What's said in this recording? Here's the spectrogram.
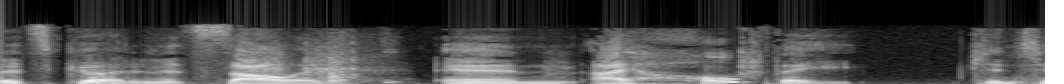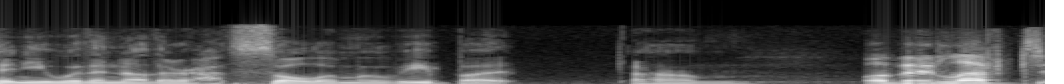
it's good and it's solid. And I hope they continue with another solo movie. But um, Well, they left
